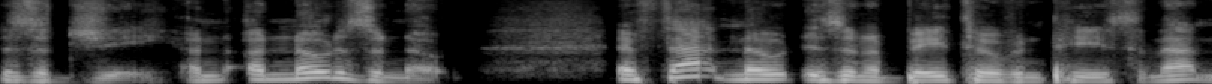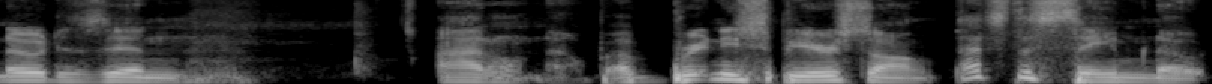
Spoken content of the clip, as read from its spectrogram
is a G, a, a note is a note. If that note is in a Beethoven piece and that note is in, I don't know, a Britney Spears song, that's the same note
